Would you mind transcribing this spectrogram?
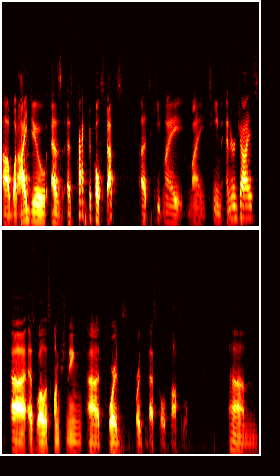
uh, what I do as, as practical steps uh, to keep my, my team energized uh, as well as functioning uh, towards, towards the best goals possible. Um,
